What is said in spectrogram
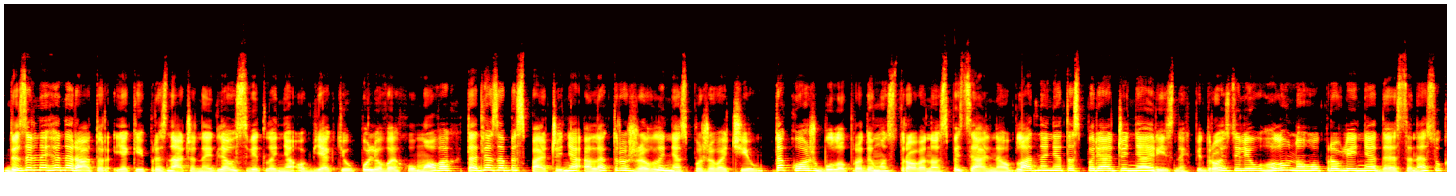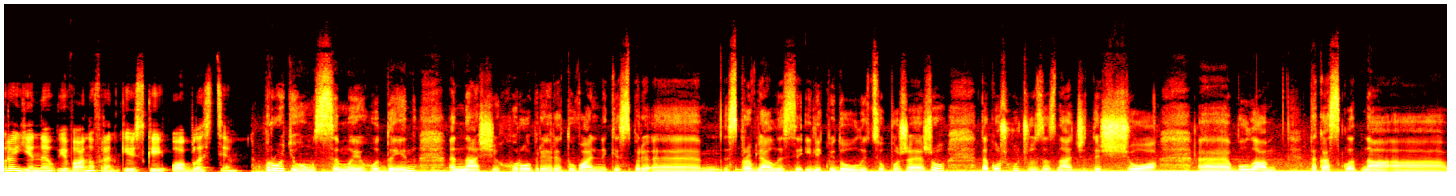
Дизельний генератор, який призначений для освітлення об'єктів в польових умовах та для забезпечення електроживлення споживачів. Також було продемонстровано спеціальне обладнання та спорядження різних підрозділів головного управління ДСНС України в Івано-Франківській області. Протягом семи годин наші хоробрі рятувальники е, справлялися і ліквідовували цю пожежу. Також хочу зазначити, що е, була така складна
